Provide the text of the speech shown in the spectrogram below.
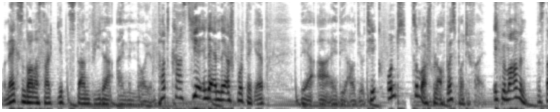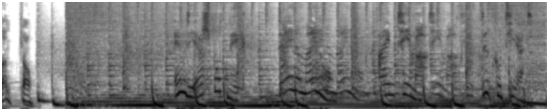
Und nächsten Donnerstag gibt's dann wieder einen neuen Podcast hier in der MDR Sputnik App, der ARD Audiothek und zum Beispiel auch bei Spotify. Ich bin Marvin. Bis dann. Ciao. MDR Sputnik. Deine Meinung. Ein Thema. Diskutiert.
